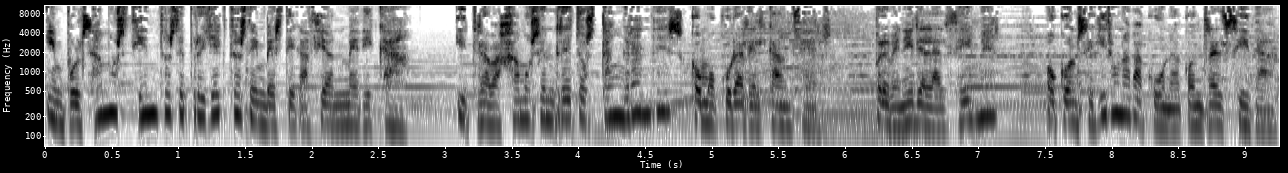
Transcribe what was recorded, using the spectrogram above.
impulsamos cientos de proyectos de investigación médica y trabajamos en retos tan grandes como curar el cáncer, prevenir el Alzheimer o conseguir una vacuna contra el SIDA.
